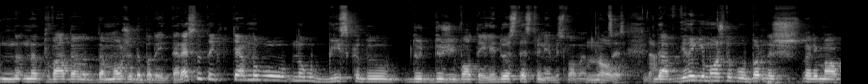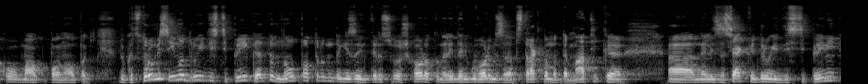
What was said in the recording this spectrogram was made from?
на, на това да, да може да бъде интересна, тъй като тя е много, много близка до, до, до живота или до естествения мисловен Много, процес. да. да, винаги можеш да го обърнеш нали, малко, малко по-наопаки. Докато струва ми се има други дисциплини, където е много по-трудно да ги заинтересуваш хората, нали, дали говорим за абстрактна математика, а, нали, за всякакви други дисциплини,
